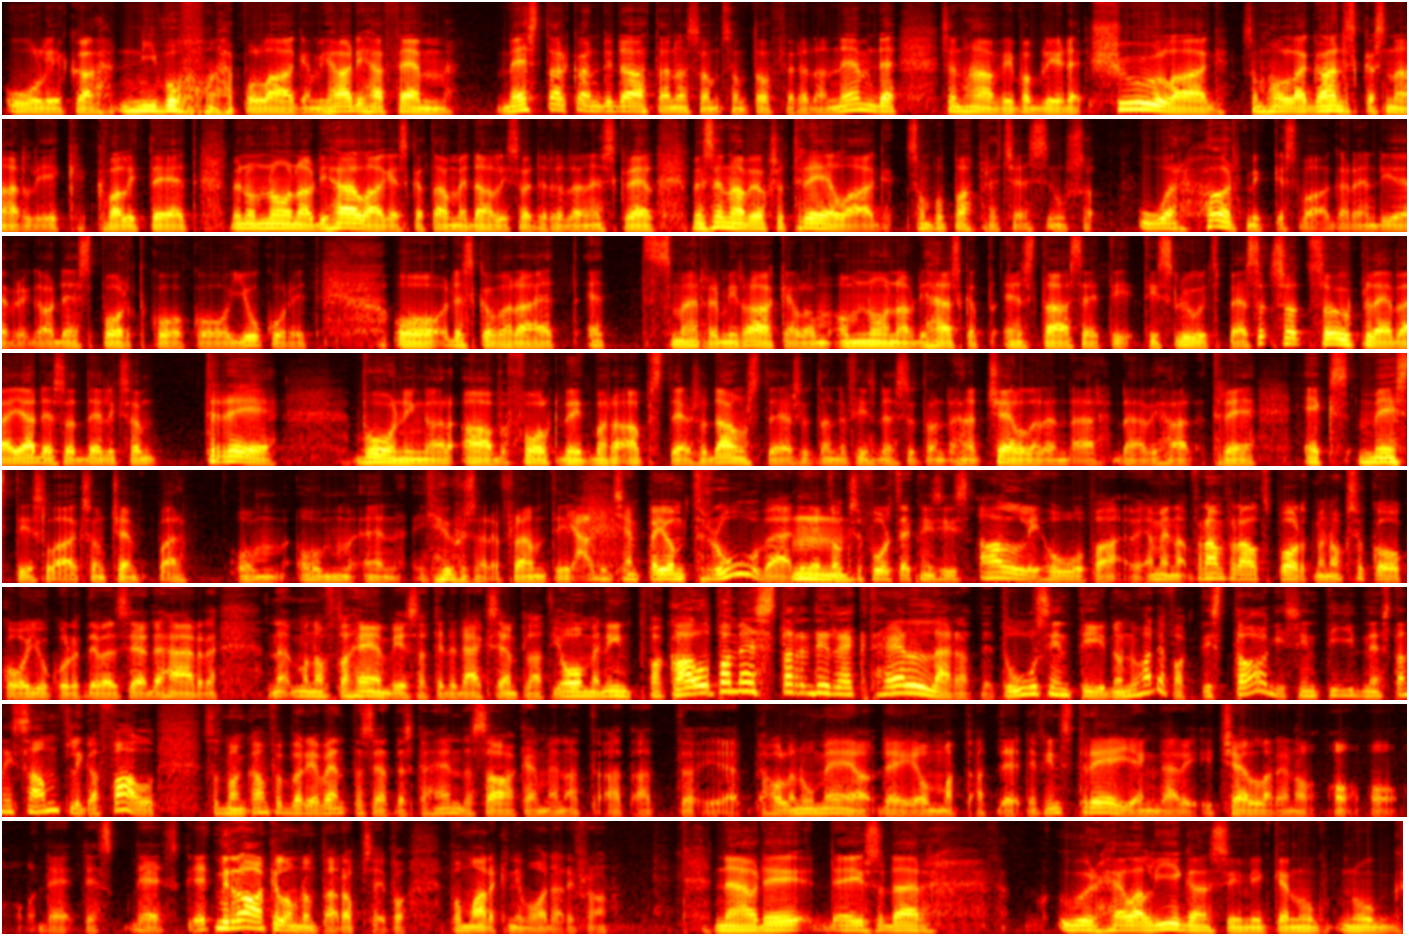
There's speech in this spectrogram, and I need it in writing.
olika nivåer på lagen. Vi har de här fem mästarkandidaterna som, som Toffe redan nämnde. Sen har vi, vad blir det, sju lag som håller ganska snarlik kvalitet. Men om någon av de här lagen ska ta medalj så är det redan en skräll. Men sen har vi också tre lag som på pappret känns nog så oerhört mycket svagare än de övriga och det är Sport, KK och Jukurit. Och det ska vara ett, ett smärre mirakel om, om någon av de här ska ens ta sig till, till slutspel. Så, så, så upplever jag det, så att det är liksom tre våningar av folk. Det är inte bara upstairs och downstairs, utan det finns dessutom den här källaren där, där vi har tre ex-mästislag som kämpar om, om en ljusare framtid. Ja, de kämpar ju om trovärdighet mm. också fortsättningsvis allihopa. Jag menar framförallt sport men också KK och Jukurit, det vill säga det här när man ofta hänvisar till det där exemplet att ja men inte var Kalpamästare direkt heller, att det tog sin tid och nu har det faktiskt tagit sin tid nästan i samtliga fall. Så att man kan få börja vänta sig att det ska hända saker men att, att, att jag håller nog med dig om att, att det, det finns tre gäng där i, i källaren och, och, och det, det, det, är ett mirakel om de tar upp sig på, på marknivå därifrån. Nej, och det, det är ju sådär ur hela ligans synvinkel nog, nog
